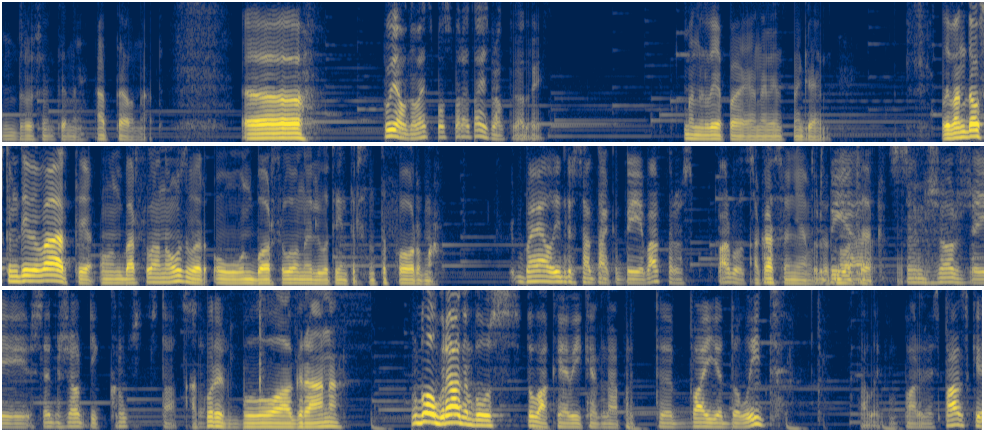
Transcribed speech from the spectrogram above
Nu, Droši vien, ka nē. Attālināt. Uh, Tu jau no Vēncpils varētu aizbraukt kādreiz. man ir Liepājā neviens negaida. Levandovskim divi vārti un Barcelona uzvar. Un Barcelona ir ļoti interesanta forma. Vēl interesantāk bija vakaros pārbaudas. Kas viņiem Tur tur bija notiek? Senžordi krusts. Tāds. A, kur ir Blūgrāna? Nu, Blaugrāna būs tuvākajā weekendā pret eh, Valladolid. Tā liekam, pārējais spāniski.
